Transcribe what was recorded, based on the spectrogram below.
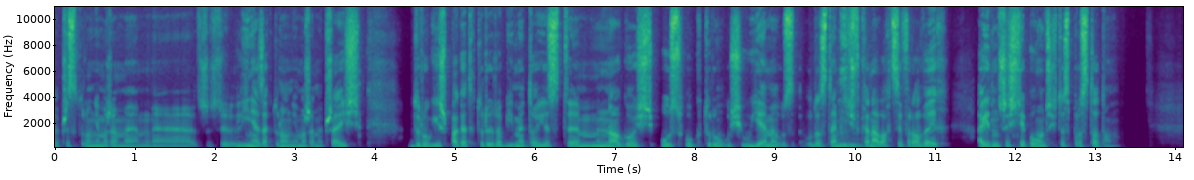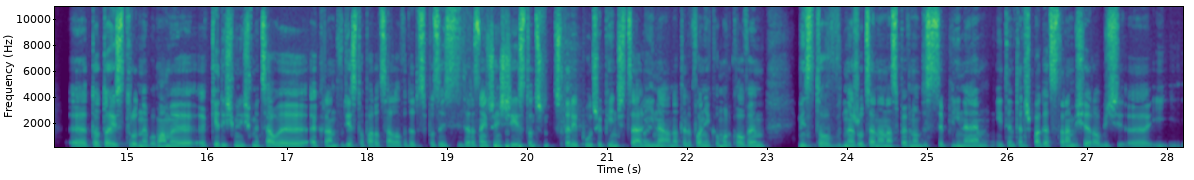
e, przez którą nie możemy, e, czy linia, za którą nie możemy przejść. Drugi szpagat, który robimy, to jest mnogość usług, którą usiłujemy udostępnić mm. w kanałach cyfrowych, a jednocześnie połączyć to z prostotą. E, to to jest trudne, bo mamy, kiedyś mieliśmy cały ekran 20-parocalowy do dyspozycji, teraz najczęściej jest to 4,5 czy 5 cali na, na telefonie komórkowym, więc to narzuca na nas pewną dyscyplinę i ten, ten szpagat staramy się robić e, i,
